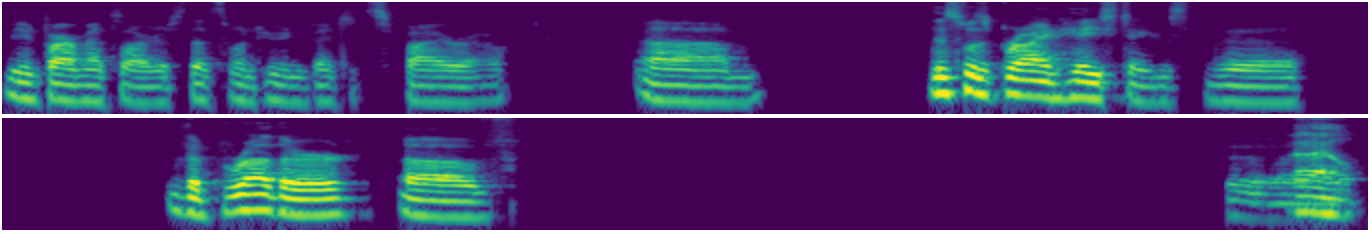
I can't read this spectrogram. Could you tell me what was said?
the environmental artist. That's the one who invented Spyro. Um, this was Brian Hastings, the the brother of uh, Al.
